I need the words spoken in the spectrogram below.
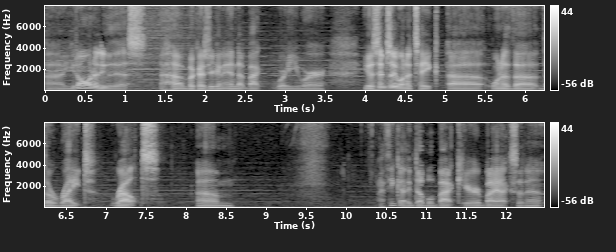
Uh, you don't want to do this uh, because you're going to end up back where you were. You essentially want to take uh, one of the, the right routes. Um, I think I double back here by accident.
